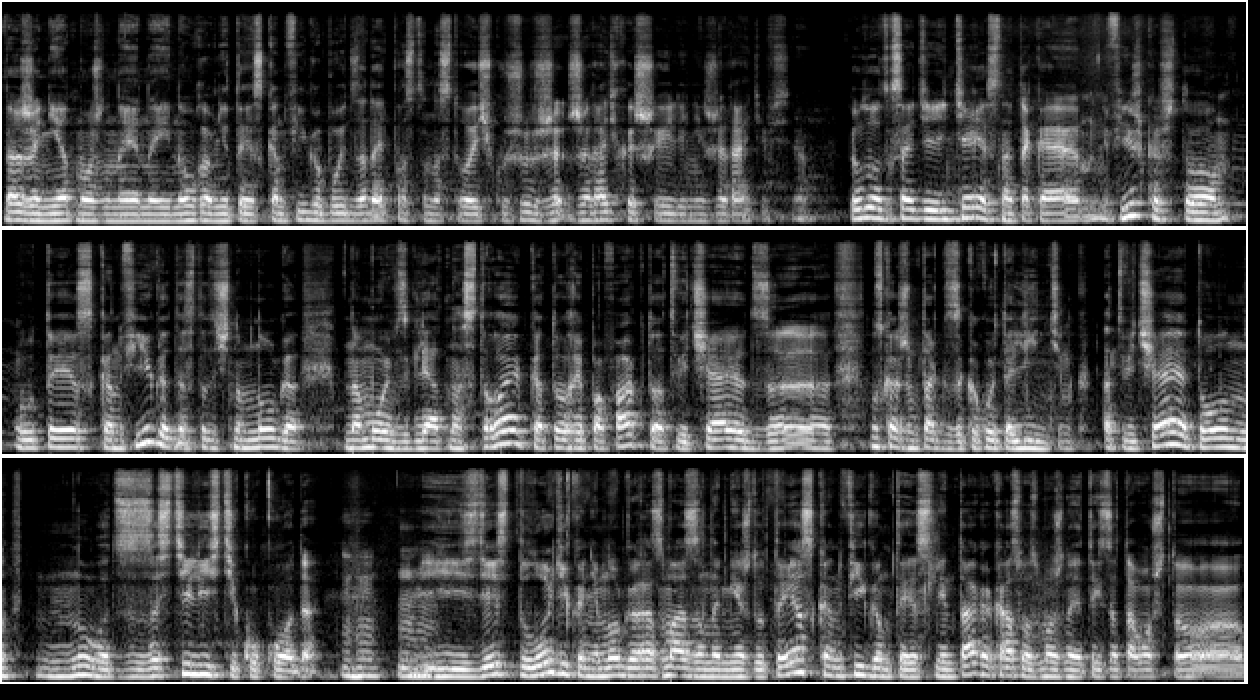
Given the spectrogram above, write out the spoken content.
даже нет, можно, наверное, и на уровне TS-конфига будет задать просто настроечку, ж- жрать хэши или не жрать, и все. Тут вот, кстати, интересная такая фишка, что у TS-конфига достаточно много, на мой взгляд, настроек, которые по факту отвечают за, ну, скажем так, за какой-то линтинг. Отвечает он, ну, вот, за стилистику кода. И здесь логика немного размазана между TS-конфигом, TS-линта. Как раз, возможно, это из-за того, что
